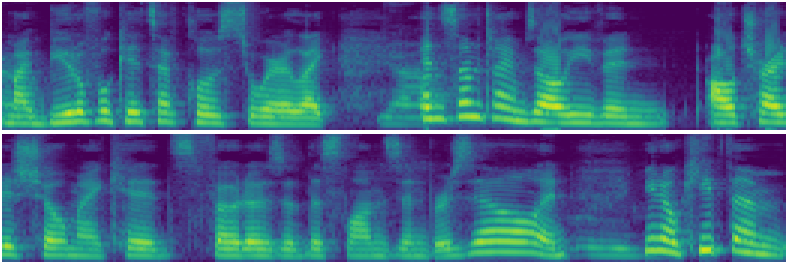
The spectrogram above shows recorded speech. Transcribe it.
my beautiful kids have clothes to wear, like yeah. and sometimes I'll even I'll try to show my kids photos of the slums in Brazil and Mm. you know keep them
